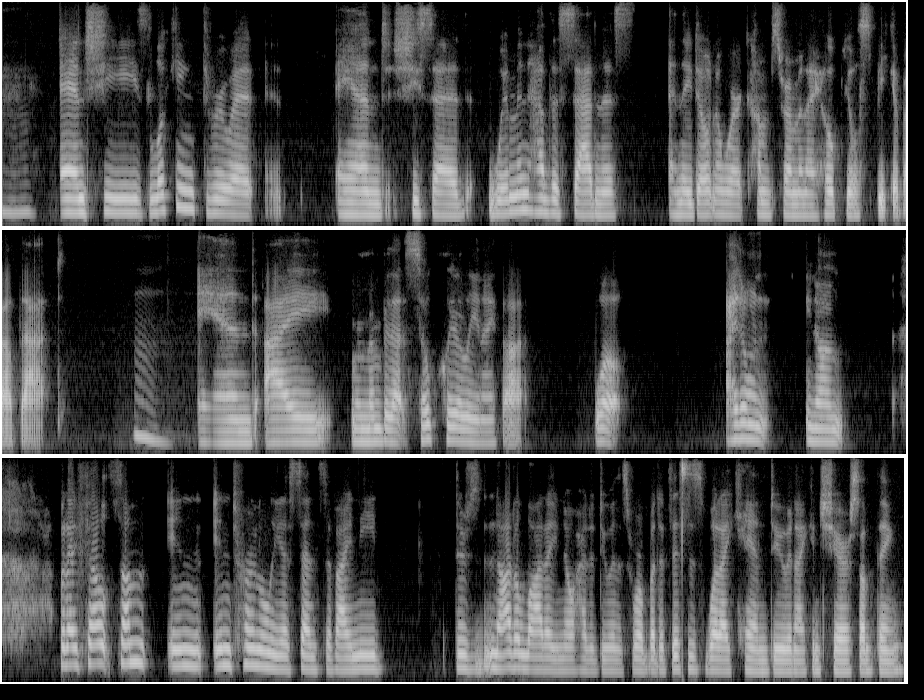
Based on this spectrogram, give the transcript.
Mhm. And she's looking through it, and she said, "Women have this sadness, and they don't know where it comes from. And I hope you'll speak about that." Hmm. And I remember that so clearly, and I thought, well, I don't, you know, I'm, but I felt some in internally a sense of I need. There's not a lot I know how to do in this world, but if this is what I can do and I can share something,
